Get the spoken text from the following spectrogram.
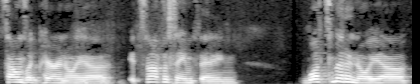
sounds like paranoia. it's not the same thing. What's metanoia,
